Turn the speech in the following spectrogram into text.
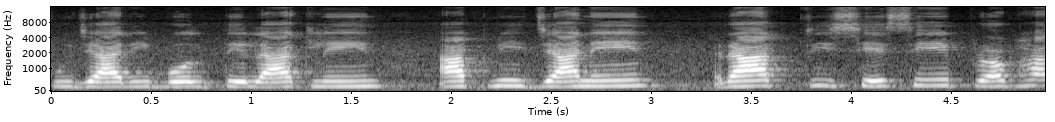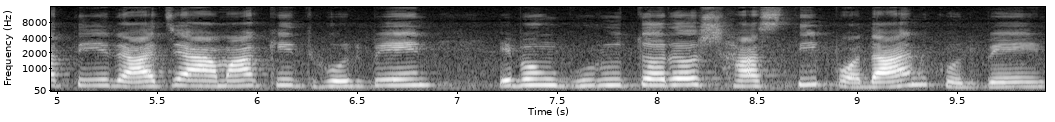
পূজারি বলতে লাগলেন, আপনি জানেন, রাত্রি শেষে প্রভাতে রাজা আমাকে ধরবেন এবং গুরুতর শাস্তি প্রদান করবেন।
